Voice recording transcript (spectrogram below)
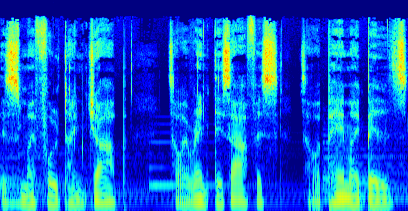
This is my full time job. It's how I rent this office. It's how I pay my bills.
